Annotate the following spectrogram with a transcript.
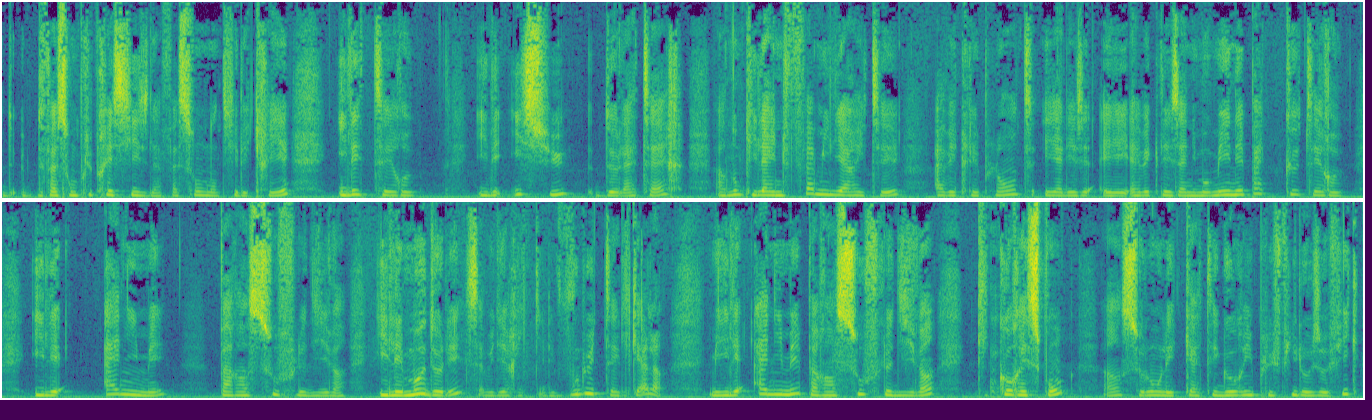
de, de, façon plus précise, la façon dont il est créé. Il est terreux il est issu de la terre, donc il a une familiarité avec les plantes et, avec les animaux. Mais il n'est pas que terreux, il est animé par un souffle divin. Il est modelé, ça veut dire qu'il est voulu tel quel, mais il est animé par un souffle divin qui correspond, hein, selon les catégories plus philosophiques,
